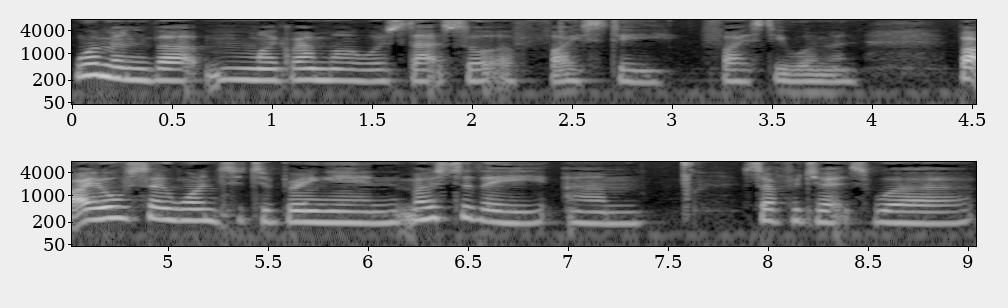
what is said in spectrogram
woman, but my grandma was that sort of feisty, feisty woman. But I also wanted to bring in most of the um, suffragettes were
